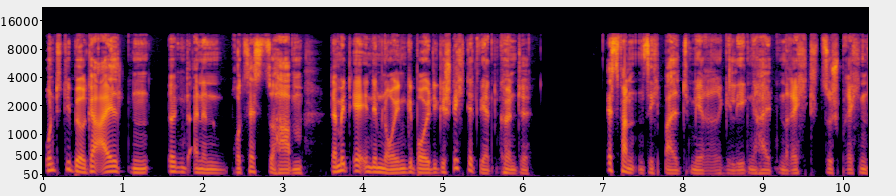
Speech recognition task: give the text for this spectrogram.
und die Bürger eilten, irgendeinen Prozeß zu haben, damit er in dem neuen Gebäude gestichtet werden könnte. Es fanden sich bald mehrere Gelegenheiten, Recht zu sprechen,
